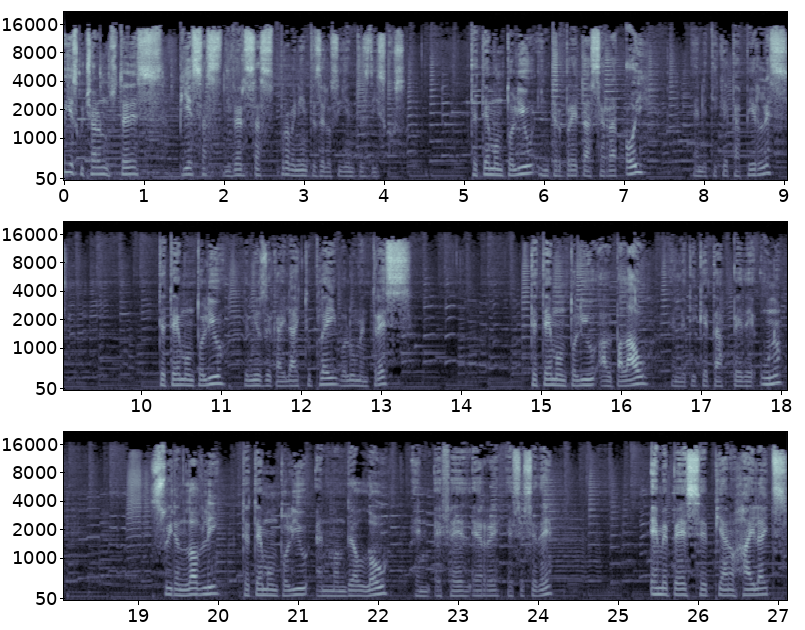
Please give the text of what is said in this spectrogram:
Hoy escucharon ustedes piezas diversas provenientes de los siguientes discos. Tete Montoliu interpreta a Serrat Hoy en la etiqueta Peerless. Tete Montoliu, The Music I Like to Play, volumen 3. Tete Montoliu al Palau en la etiqueta PD1. Sweet and Lovely, Tete Montoliu and Mondel Low en FR SCD. MPS Piano Highlights,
